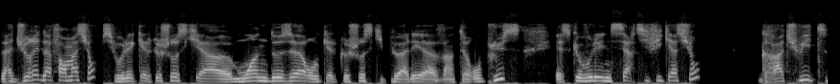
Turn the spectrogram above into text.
la durée de la formation. Si vous voulez quelque chose qui a euh, moins de deux heures ou quelque chose qui peut aller à 20 heures ou plus. Est-ce que vous voulez une certification? Gratuite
